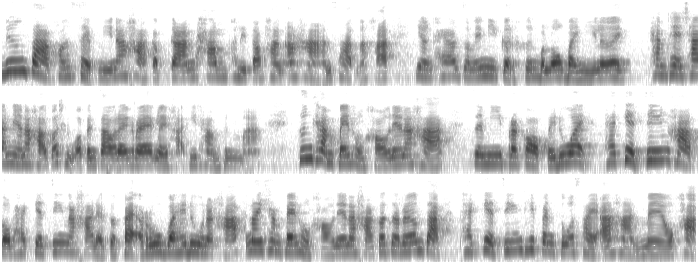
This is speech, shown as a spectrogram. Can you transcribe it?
เนื่องจากคอนเซปต์นี้นะคะกับการทำผลิตภัณฑ์อาหารสัตว์นะคะยังแทบจะไม่มีเกิดขึ้นบนโลกใบนี้เลย Temptation เนี่ยนะคะก็ถือว่าเป็นเจ้าแรก ๆ เลยค่ะที่ทำขึ้นมา ซึ่งแคมเปญของเขาเนี่ยนะคะ จะมีประกอบไปด้วยแพคเกจจิ้งค่ะตัวแพคเกจจิ้งนะคะเดี๋ยวจะแปะรูปไว้ให้ดูนะคะ ในแคมเปญของเขาเนี่ยนะคะ ก็จะเริ่มจากแพคเกจจิ้งที่เป็นตัวใส่อาหารแมวค่ะ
